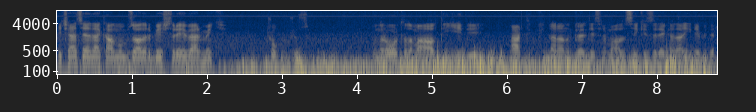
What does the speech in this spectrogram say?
Geçen seneden kalma buzağları 5 liraya vermek çok ucuz. Bunları ortalama 6-7 artık dananın kalitesine bağlı 8 liraya kadar gidebilir.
